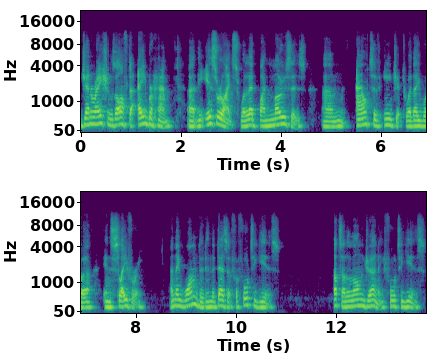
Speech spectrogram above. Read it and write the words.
Generations after Abraham, uh, the Israelites were led by Moses um, out of Egypt where they were in slavery and they wandered in the desert for 40 years. That's a long journey, 40 years.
